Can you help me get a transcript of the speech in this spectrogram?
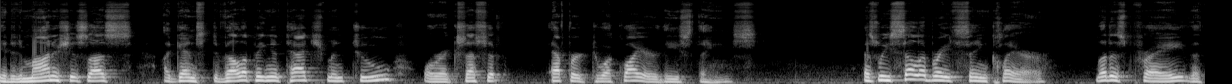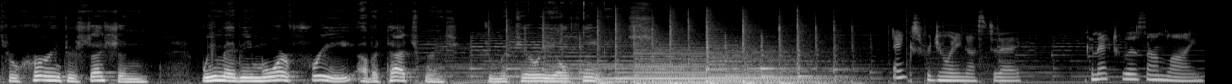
It admonishes us against developing attachment to or excessive effort to acquire these things. As we celebrate St. Clare, let us pray that through her intercession, we may be more free of attachment to material things. Thanks for joining us today. Connect with us online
